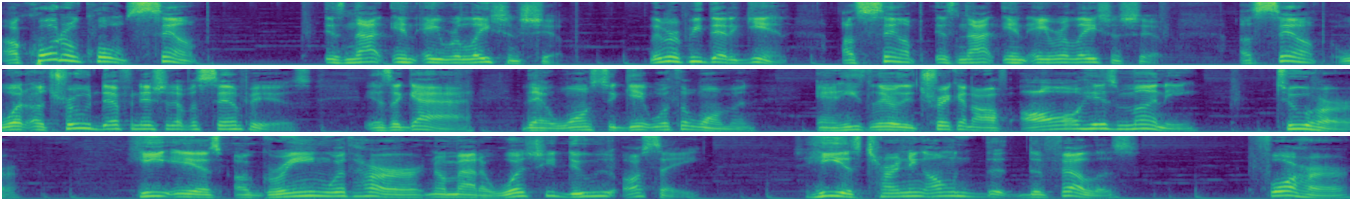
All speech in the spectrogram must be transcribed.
A quote unquote simp is not in a relationship. Let me repeat that again. A simp is not in a relationship. A simp, what a true definition of a simp is, is a guy that wants to get with a woman and he's literally tricking off all his money to her. He is agreeing with her no matter what she do or say. He is turning on the, the fellas for her,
